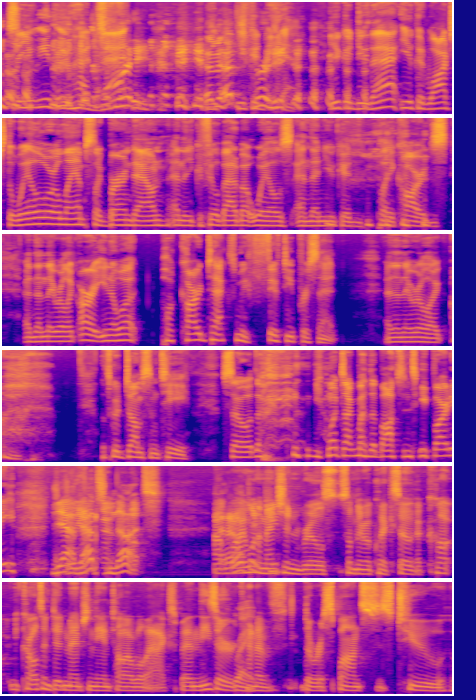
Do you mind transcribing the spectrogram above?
Right. So you either you had That's that. free. yeah, that's you could, free. Yeah, you could do that. You could watch the whale oil lamps like burn down, and then you could feel bad about whales, and then you could play cards. and then they were like, "All right, you know what? P- card tax me fifty percent." And then they were like, oh, "Let's go dump some tea." So the, you want to talk about the Boston Tea Party? Yeah, that's uh, nuts. I, And I I, want to mention real something real quick. So Car- Carlton did mention the intolerable acts, but and these are Right. kind of the responses to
